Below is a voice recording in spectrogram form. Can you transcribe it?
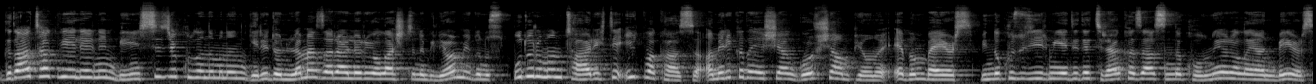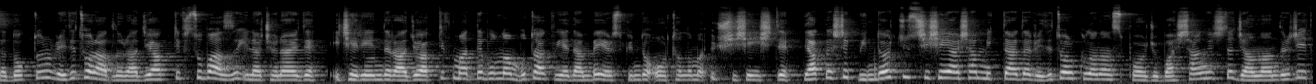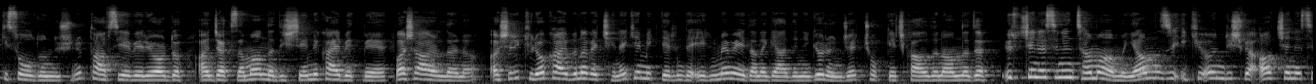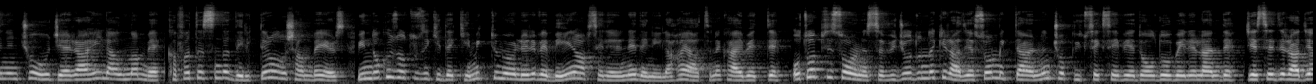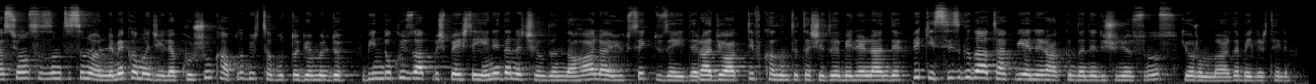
Gıda takviyelerinin bilinçsizce kullanımının geri dönülemez zararlara yol açtığını biliyor muydunuz? Bu durumun tarihte ilk vakası Amerika'da yaşayan golf şampiyonu Evan Bayers. 1927'de tren kazasında kolunu yaralayan Bayers'a doktoru Reditor adlı radyoaktif su bazlı ilaç önerdi. İçeriğinde radyoaktif madde bulunan bu takviyeden Bayers günde ortalama 3 şişe içti. Yaklaşık 1400 şişeyi aşan miktarda Reditor kullanan sporcu başlangıçta canlandırıcı etkisi olduğunu düşünüp tavsiye veriyordu. Ancak zamanla dişlerini kaybetmeye, baş ağrılarına, aşırı kilo kaybına ve çene kemiklerinde erilme meydana geldiğini görünce çok geç kaldığını anladı. Üst çenesinin tamamı yalnızca iki ön diş ve alt çenesinin çoğu cerrahiyle alınan ve kafatasında delikler oluşan Bayers 1932'de kemik tümörleri ve beyin hapseleri nedeniyle hayatını kaybetti. Otopsi sonrası vücudundaki radyasyon miktarının çok yüksek seviyede olduğu belirlendi. Cesedi radyasyon sızıntısını önlemek amacıyla kurşun kaplı bir tabutta gömüldü. 1965'te yeniden açıldığında hala yüksek düzeyde radyoaktif kalıntı taşıdığı belirlendi. Peki siz gıda takviyeleri hakkında ne düşünüyorsunuz? Yorumlarda belirtelim.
